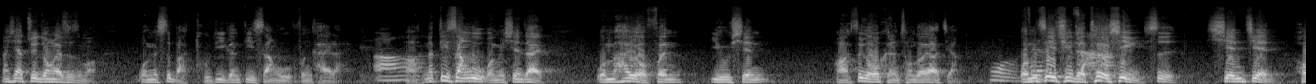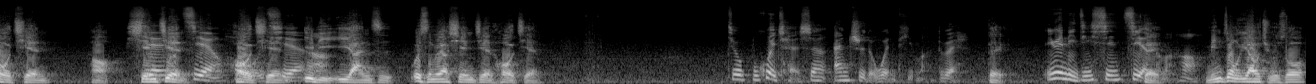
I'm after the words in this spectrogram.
那现在最重要是什么？我们是把土地跟地上物分开来啊。那地上物我们现在我们还有分优先，啊，这个我可能从头要讲。我们这一区的特性是先建后迁。好，先建后迁，一里一安置。为什么要先建后迁？就不会产生安置的问题嘛，对不对？对，因为你已经先建了嘛，哈。民众要求说，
